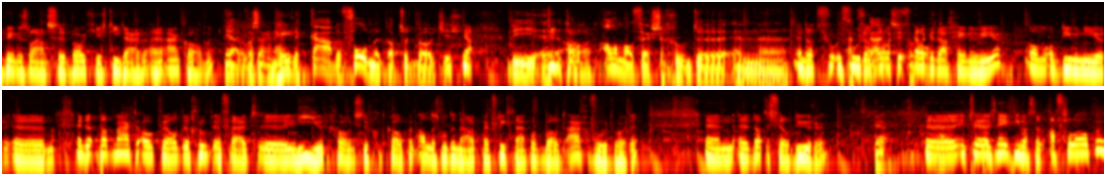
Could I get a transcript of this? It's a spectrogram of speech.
Venezolaanse bootjes die daar aankomen. Ja, er was daar een hele kade vol met dat soort bootjes. Ja. Die al- allemaal verse groenten en... eh, En dat voer, voer en dan elke, dag heen en weer. Om op die manier. eh, en dat, dat maakt ook wel de groente en fruit hier gewoon een stuk goedkoper. Anders moet het namelijk per vliegtuig of boot aangevoerd worden. En dat is veel duurder. Ja. Eh, In 2019 was dat afgelopen,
